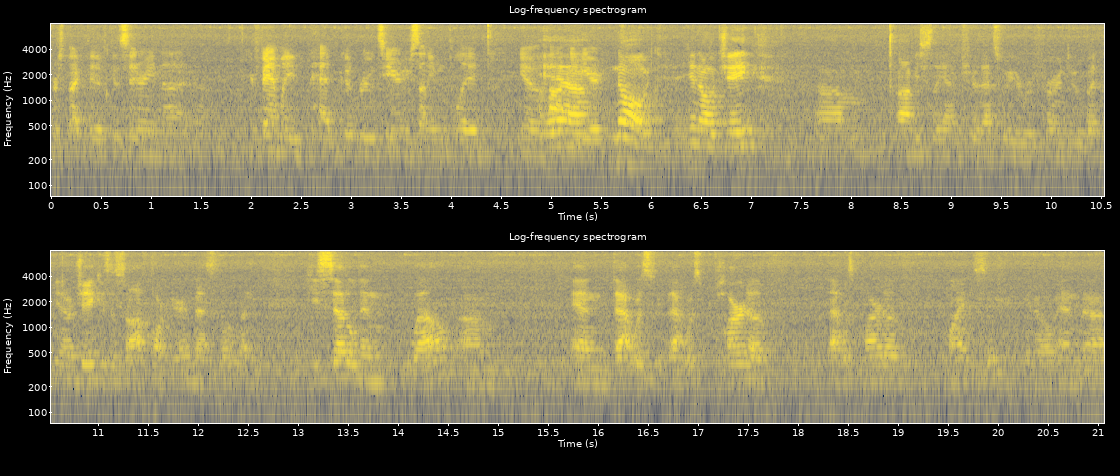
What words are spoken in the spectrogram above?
perspective, considering uh, your family had good roots here and your son even played, you know, hockey here? No, you know, Jake, um, obviously, I'm sure that's who you're referring to, but, you know, Jake is a sophomore here in Bethel, and he settled in well, um, and that was, that was part of, that was part of my decision, you know, and, uh,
